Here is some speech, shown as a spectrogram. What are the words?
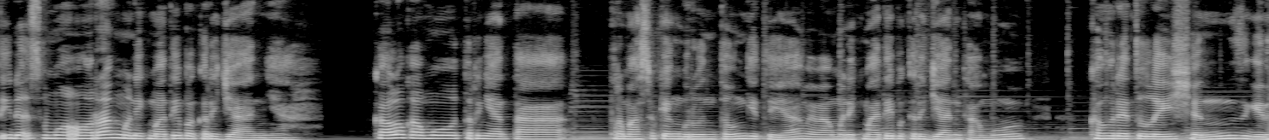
Tidak semua orang menikmati pekerjaannya. Kalau kamu ternyata termasuk yang beruntung gitu ya, memang menikmati pekerjaan kamu, congratulations gitu.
